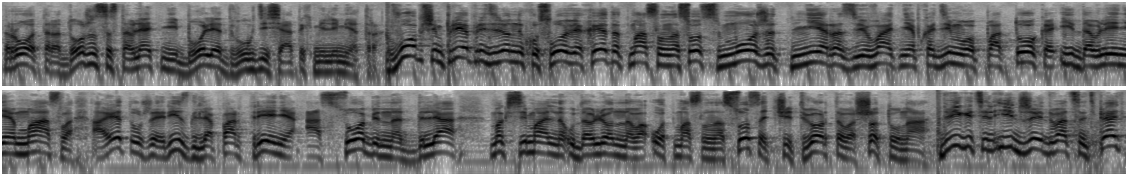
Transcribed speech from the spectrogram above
ротора должен составлять не более 0,2 миллиметра. В общем, при определенных условиях этот маслонасос может не развивать необходимого потока и давления масла, а это уже риск для пар трения, особенно для максимально удаленного от маслонасоса четвертого шатуна. Двигатель EJ25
